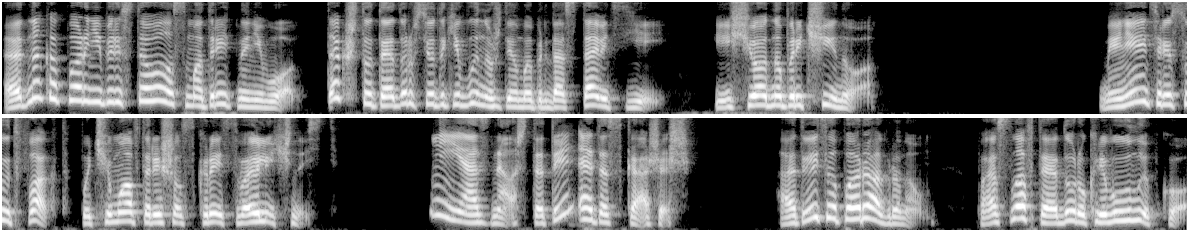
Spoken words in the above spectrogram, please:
Однако парень не переставал смотреть на него, так что Теодор все-таки вынужден был предоставить ей еще одну причину — меня интересует факт, почему автор решил скрыть свою личность. «Я знал, что ты это скажешь», — ответил Парагроном, послав Теодору кривую улыбку.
